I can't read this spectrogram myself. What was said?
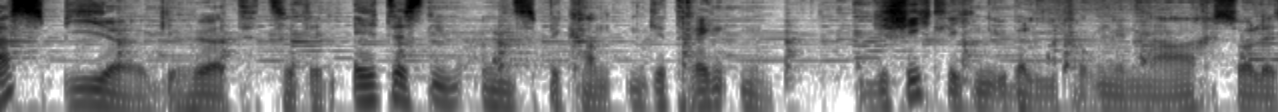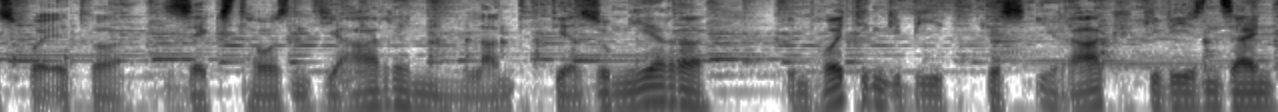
Das Bier gehört zu den ältesten uns bekannten Getränken. Geschichtlichen Überlieferungen nach soll es vor etwa 6000 Jahren im Land der Sumerer im heutigen Gebiet des Irak gewesen sein,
